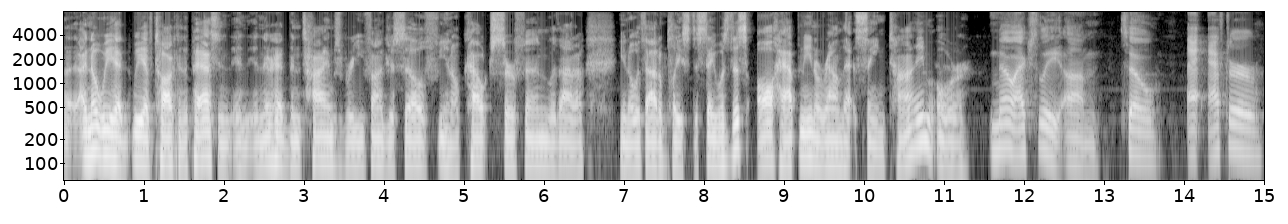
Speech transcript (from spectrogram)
I know we had we have talked in the past, and, and, and there had been times where you found yourself, you know, couch surfing without a, you know, without a place to stay. Was this all happening around that same time, or no? Actually, um, so a- after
